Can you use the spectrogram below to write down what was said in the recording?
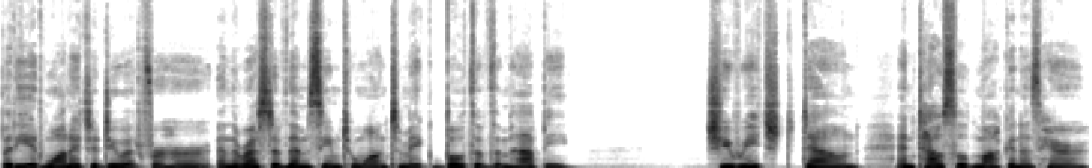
but he had wanted to do it for her, and the rest of them seemed to want to make both of them happy. She reached down and tousled Makana's hair.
